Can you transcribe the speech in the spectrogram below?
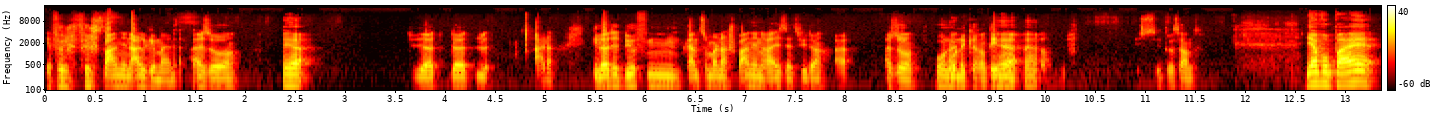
ja für, für Spanien allgemein. Also, Ja, die, die, die Leute dürfen ganz normal nach Spanien reisen jetzt wieder. Also ohne. ohne, Quarantäne. Ja, ja. Ist interessant. Ja, wobei,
